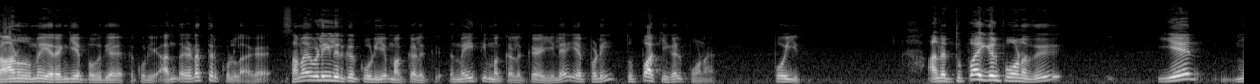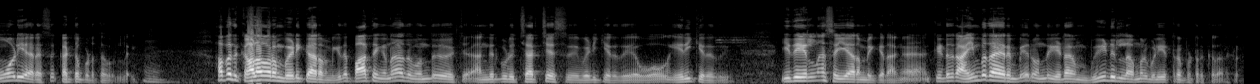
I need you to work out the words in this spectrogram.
இராணுவமே இறங்கிய பகுதியாக இருக்கக்கூடிய அந்த இடத்திற்குள்ளாக சமவெளியில் இருக்கக்கூடிய மக்களுக்கு மெய்த்தி மக்களுக்கு இடையிலே எப்படி துப்பாக்கிகள் போன போயுது. அந்த துப்பாக்கிகள் போனது ஏன் மோடி அரசு கட்டுப்படுத்தவில்லை? அப்போ அது கலவரம் வெடிக்க ஆரம்பிக்குது. பார்த்தீங்கன்னா அது வந்து அங்கே இருக்கக்கூடிய சர்ச்சஸ் வெடிக்கிறது ஓ எரிக்கிறது இதையெல்லாம் செய்ய ஆரம்பிக்கிறாங்க. கிட்டத்தட்ட ஐம்பதாயிரம் பேர் வந்து இடம் வீடு இல்லாமல் வெளியேற்றப்பட்டிருக்கிறார்கள்.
